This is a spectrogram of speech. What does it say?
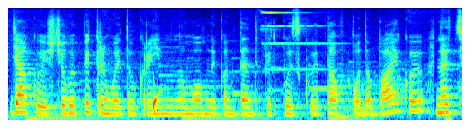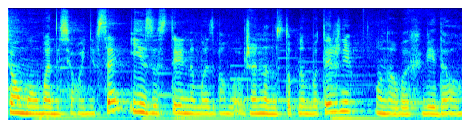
Дякую, що ви підтримуєте україномовний контент підпискою та вподобайкою. На цьому у мене сьогодні все. І зустрінемось з вами вже на наступному тижні у нових відео.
